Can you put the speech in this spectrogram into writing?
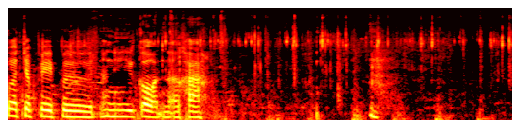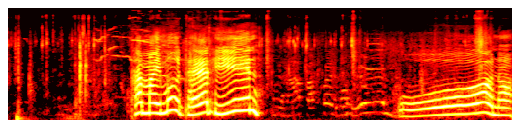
ก็จะไปเปิดอันนี้ก่อนนะคะ ทำไมมืดแท้ทีนโอ้เนาะ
